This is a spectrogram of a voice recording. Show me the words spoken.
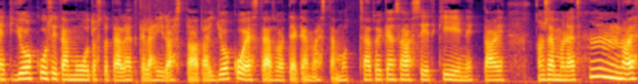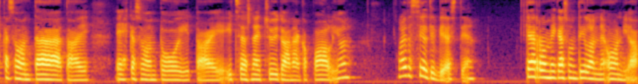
että joku sitä muutosta tällä hetkellä hidastaa tai joku estää sua tekemästä, mutta sä et oikein saa siitä kiinni tai on semmoinen, että hmm, no ehkä se on tää tai ehkä se on toi tai itse asiassa näitä syitä on aika paljon. Laita silti viestiä. Kerro, mikä sun tilanne on ja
